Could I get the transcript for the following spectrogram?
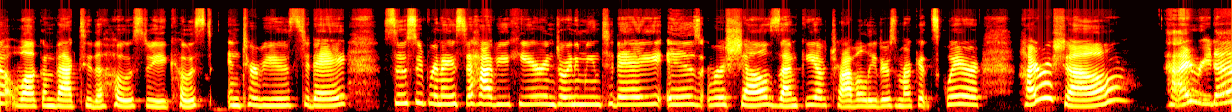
Welcome back to the Host Week host interviews today. So super nice to have you here. And joining me today is Rochelle Zemke of Travel Leaders Market Square. Hi, Rochelle. Hi, Rita.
